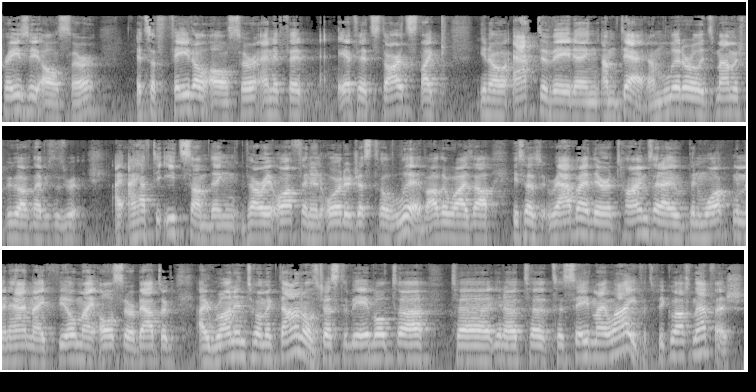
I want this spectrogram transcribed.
crazy ulcer. It's a fatal ulcer, and if it if it starts like you know activating, I'm dead. I'm literally it's mamish He says I, I have to eat something very often in order just to live. Otherwise, I'll. He says, Rabbi, there are times that I've been walking in Manhattan, I feel my ulcer about to. I run into a McDonald's just to be able to to you know to, to save my life. It's pikuach nefesh.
